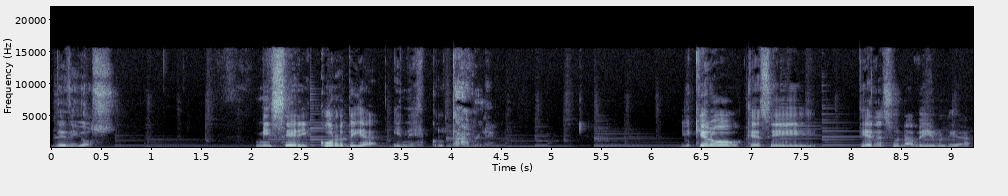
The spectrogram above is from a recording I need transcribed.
de Dios. Misericordia inescrutable. Y quiero que si tienes una Biblia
